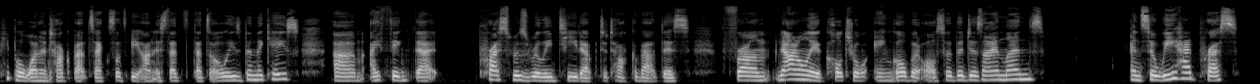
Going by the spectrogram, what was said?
people want to talk about sex. Let's be honest. That's that's always been the case. Um, I think that press was really teed up to talk about this from not only a cultural angle, but also the design lens. And so we had press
